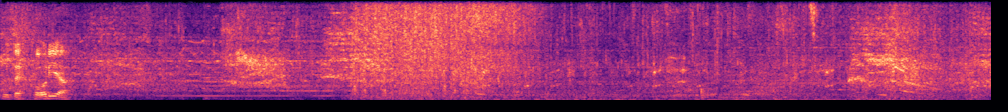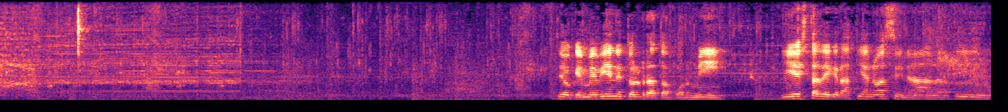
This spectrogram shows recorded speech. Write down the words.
puta escoria. Que me viene todo el rato a por mí. Y esta desgracia no hace nada, tío.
